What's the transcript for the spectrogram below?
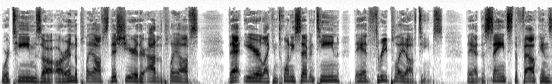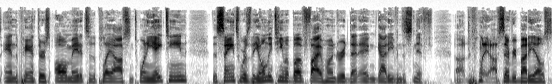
where teams are, are in the playoffs this year. They're out of the playoffs that year. Like in 2017, they had three playoff teams. They had the Saints, the Falcons, and the Panthers all made it to the playoffs in 2018. The Saints was the only team above 500 that got even to sniff uh, the playoffs. Everybody else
